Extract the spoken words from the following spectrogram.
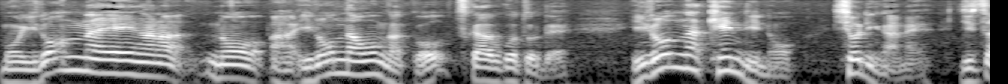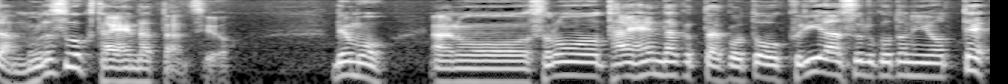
もういろんな映画のあいろんな音楽を使うことでいろんな権利の処理がね実はものすごく大変だったんですよ。でもあのその大変だったことをクリアすることによって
